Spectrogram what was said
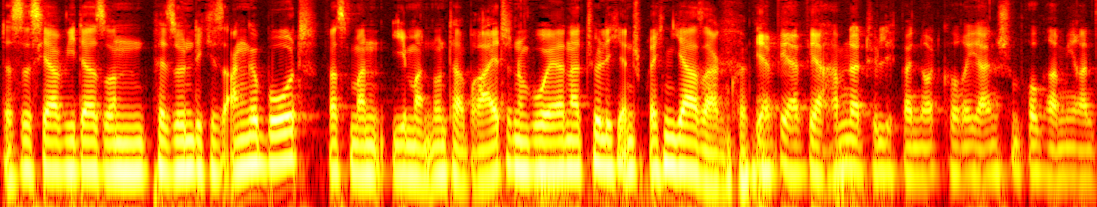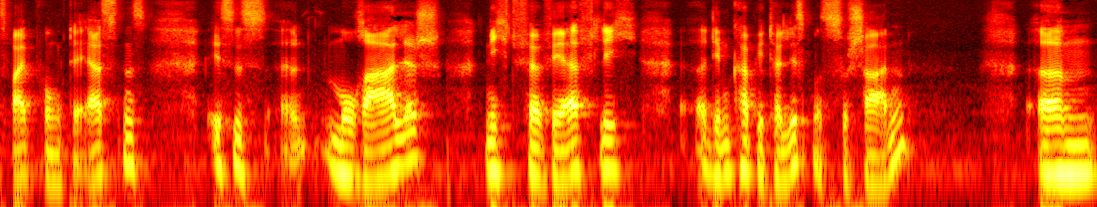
Das ist ja wieder so ein persönliches Angebot, was man jemanden unterbreitet und wo er natürlich entsprechend Ja sagen könnte. Ja, wir, wir haben natürlich bei nordkoreanischen Programmierern zwei Punkte. Erstens ist es äh, moralisch nicht verwerflich, äh, dem Kapitalismus zu schaden. Ähm,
